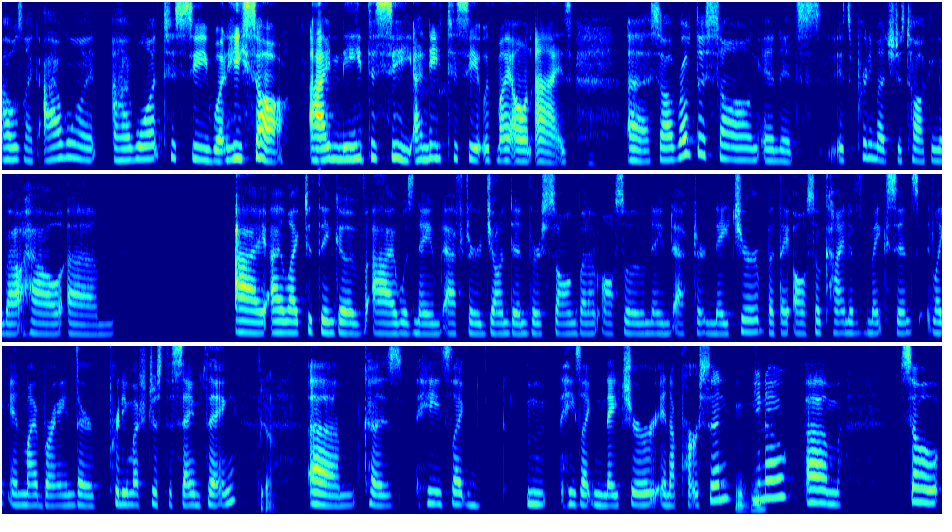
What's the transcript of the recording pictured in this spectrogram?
I was like, I want, I want to see what he saw. I need to see. I need to see it with my own eyes. Uh, so I wrote this song, and it's it's pretty much just talking about how um, I I like to think of I was named after John Denver's song, but I'm also named after nature. But they also kind of make sense. Like in my brain, they're pretty much just the same thing Yeah. because he's like he's like nature in a person, you know. Um, so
